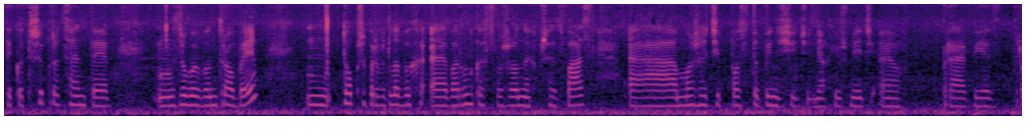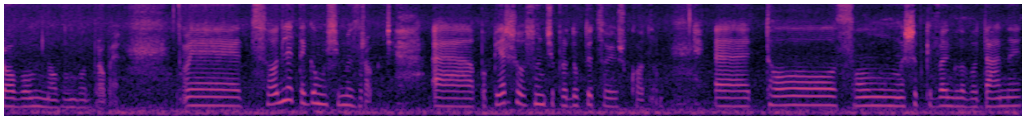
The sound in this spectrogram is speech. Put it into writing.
tylko 3% mm, zdrowej wątroby, to przy prawidłowych warunkach stworzonych przez Was możecie po 150 dniach już mieć prawie zdrową, nową wątrobę. Co dla tego musimy zrobić? E, Po pierwsze, usuńcie produkty, co już szkodzą. E, To są szybkie węglowodany,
